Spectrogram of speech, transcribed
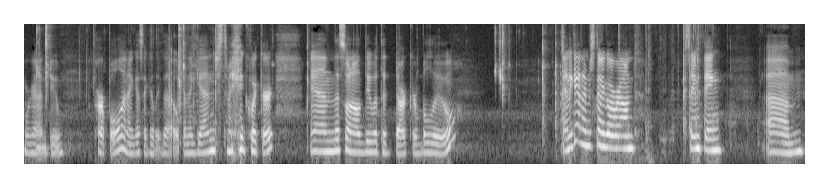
we're going to do purple. And I guess I could leave that open again just to make it quicker. And this one I'll do with the darker blue. And again, I'm just going to go around, same thing, um,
